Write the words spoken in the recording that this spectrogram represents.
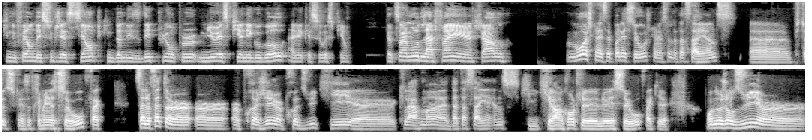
qui nous font des suggestions puis qui nous donnent des idées, plus on peut mieux espionner Google avec SEO Espion. As-tu un mot de la fin, Charles? Moi, je ne connaissais pas les SEO, je connaissais le data science. Euh, puis toi, tu connaissais très bien le SEO. Ça a fait un, projet, un produit qui est euh, clairement euh, data science, qui, rencontre le, SEO. On a aujourd'hui un,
